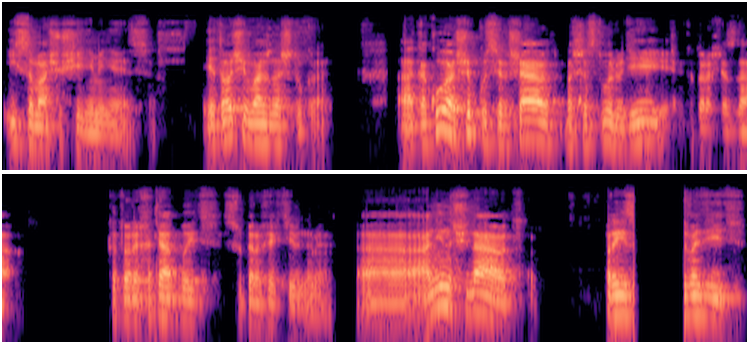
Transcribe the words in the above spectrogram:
и самоощущение меняется. И это очень важная штука. А какую ошибку совершают большинство людей, которых я знаю, которые хотят быть суперэффективными? А, они начинают производить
